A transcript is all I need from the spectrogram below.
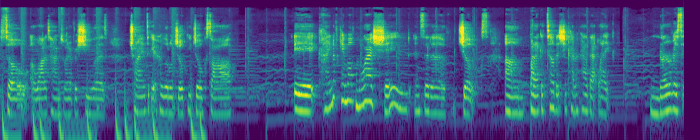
so a lot of times whenever she was trying to get her little jokey jokes off it kind of came off more as shade instead of jokes um, but i could tell that she kind of had that like nervous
